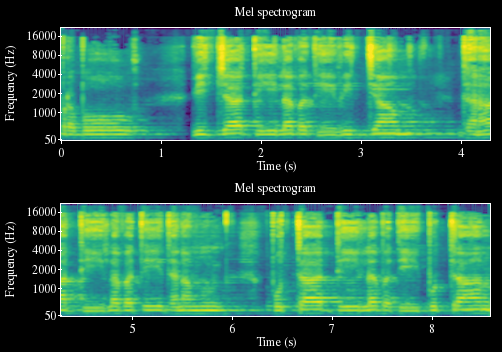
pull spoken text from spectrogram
ప్రభో విద్యార్థి లభతే విద్యాం धनार्थी लभते धनं पुत्रार्थी लभते पुत्रान्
